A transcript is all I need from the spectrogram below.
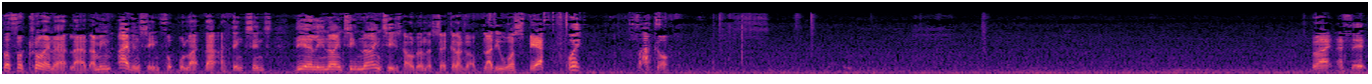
But for crying out loud, I mean, I haven't seen football like that, I think, since the early 1990s. Hold on a second, I've got a bloody wasp here. Wait, fuck off. Right, that's it.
